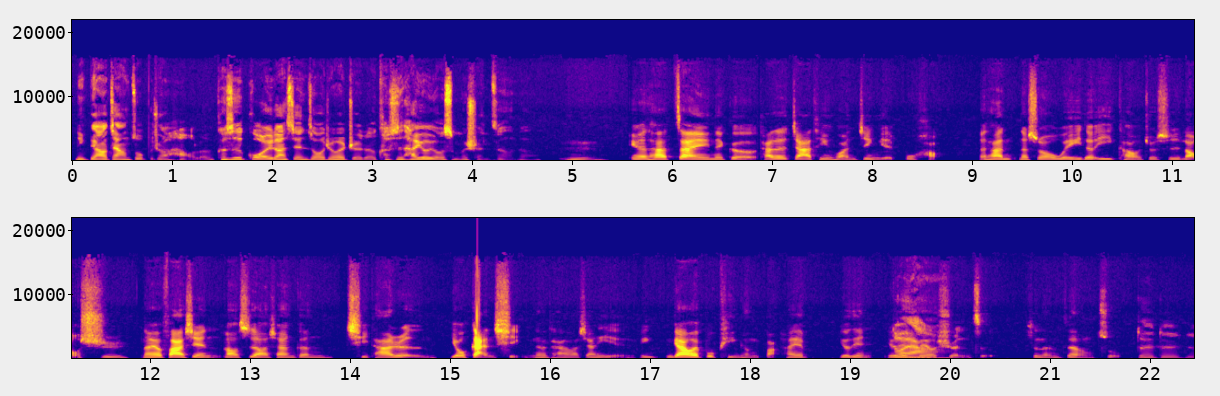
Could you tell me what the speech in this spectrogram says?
你不要这样做不就好了？可是过了一段时间之后，就会觉得，可是他又有什么选择呢？嗯，因为他在那个他的家庭环境也不好，那他那时候唯一的依靠就是老师，那又发现老师好像跟其他人有感情，那他好像也应应该会不平衡吧？他也有点有点没有选择，只能这样做，对对对，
